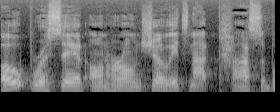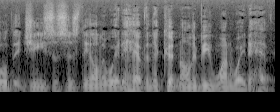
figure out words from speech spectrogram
Oprah said on her own show, it's not possible that Jesus is the only way to heaven. There couldn't only be one way to heaven.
